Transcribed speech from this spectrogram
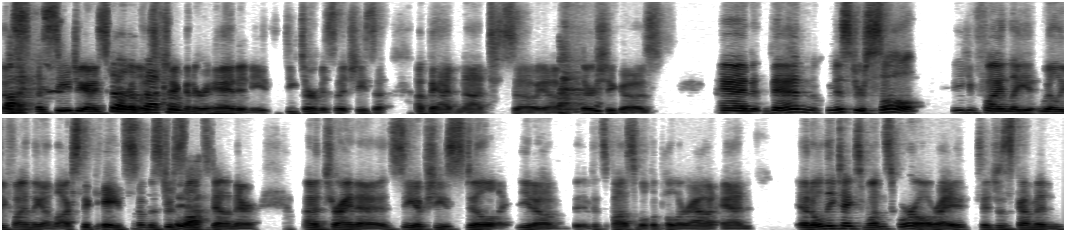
a, a CGI squirrel is checking her head, and he determines that she's a, a bad nut. So yeah, there she goes. And then Mr. Salt, he finally, Willy finally unlocks the gates. So Mr. Yeah. Salt's down there uh, trying to see if she's still, you know, if it's possible to pull her out. And it only takes one squirrel, right, to just come and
